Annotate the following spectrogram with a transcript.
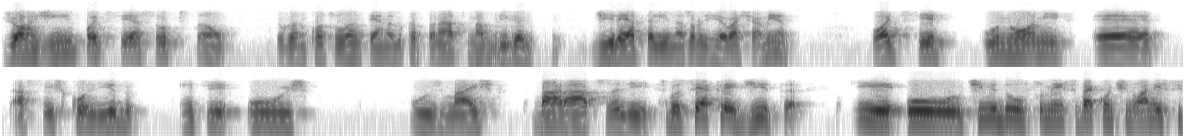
Jorginho pode ser essa opção. Jogando contra o Lanterna do Campeonato, uma briga direta ali na zona de rebaixamento, pode ser o nome é, a ser escolhido entre os, os mais baratos ali. Se você acredita que o time do Fluminense vai continuar nesse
